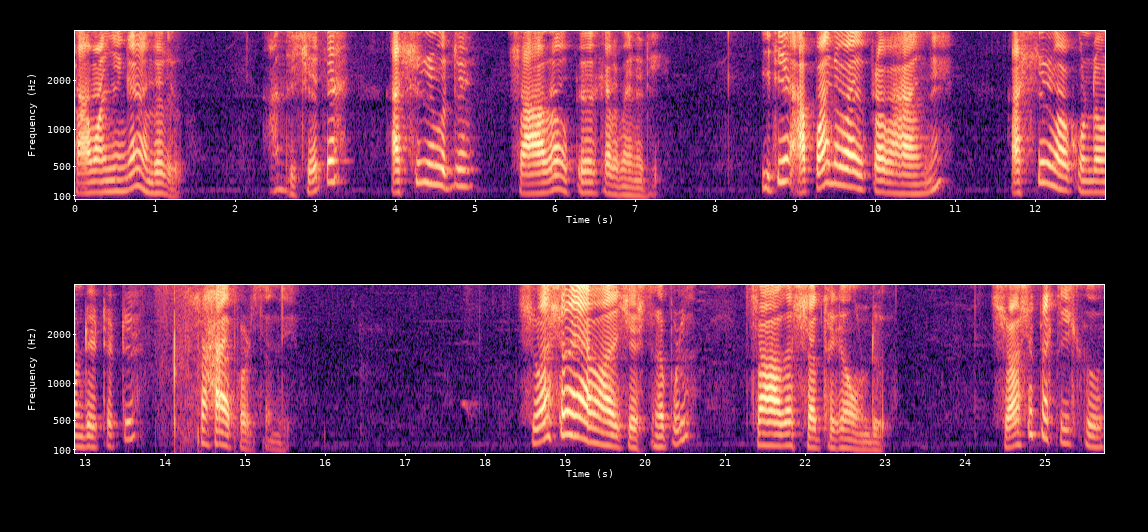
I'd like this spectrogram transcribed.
సామాన్యంగా అందదు. అందుచేత అశ్విని ముద్ర చాలా ఉపయోగకరమైనది. ఇది అపానవాయు ప్రవాహాన్ని అస్థిరమవకుండా అవ్వకుండా ఉండేటట్టు సహాయపడుతుంది. శ్వాస వ్యాయామాలు చేస్తున్నప్పుడు చాలా శ్రద్ధగా ఉండు. శ్వాస ప్రక్రియకు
